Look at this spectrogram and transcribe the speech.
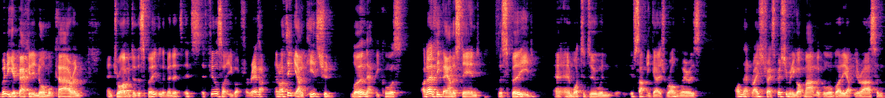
When you get back in your normal car and and driving to the speed limit, it's it's it feels like you've got forever. And I think young kids should learn that because I don't think they understand the speed and, and what to do when if something goes wrong. Whereas on that racetrack, especially when you got Mark Magloire bloody up your ass and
